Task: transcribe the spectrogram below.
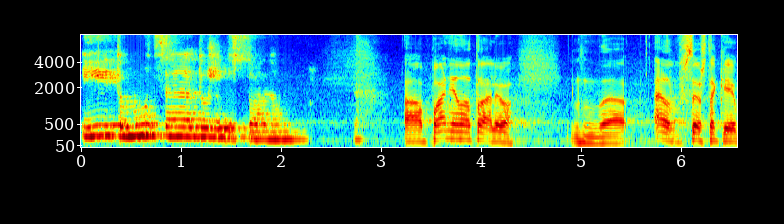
і тому це дуже достойно. Пані е, все ж таки,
